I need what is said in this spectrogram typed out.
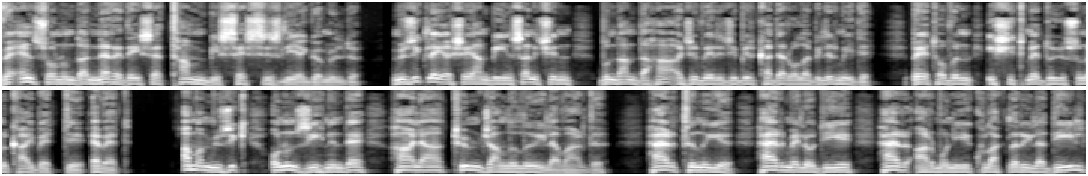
ve en sonunda neredeyse tam bir sessizliğe gömüldü. Müzikle yaşayan bir insan için bundan daha acı verici bir kader olabilir miydi? Beethoven işitme duyusunu kaybetti, evet. Ama müzik onun zihninde hala tüm canlılığıyla vardı her tınıyı, her melodiyi, her armoniyi kulaklarıyla değil,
